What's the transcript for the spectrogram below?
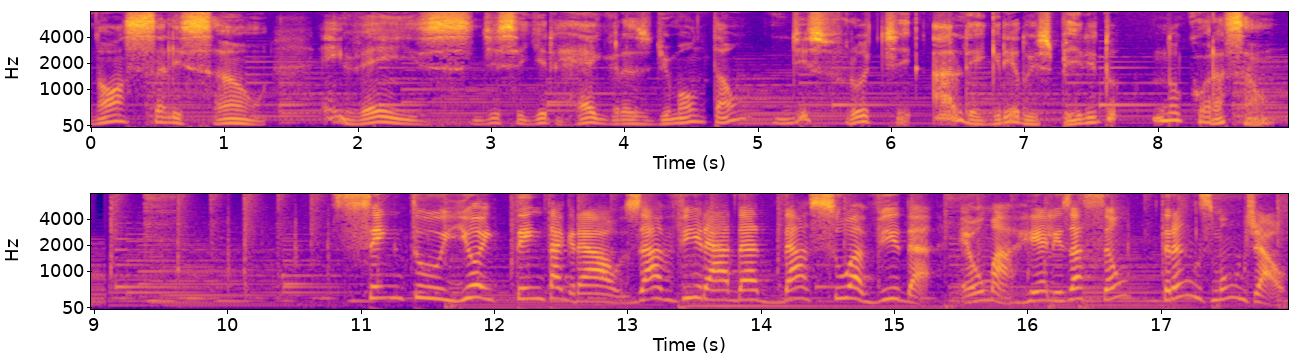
nossa lição. Em vez de seguir regras de montão, desfrute a alegria do espírito no coração. 180 graus, a virada da sua vida. É uma realização transmundial.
